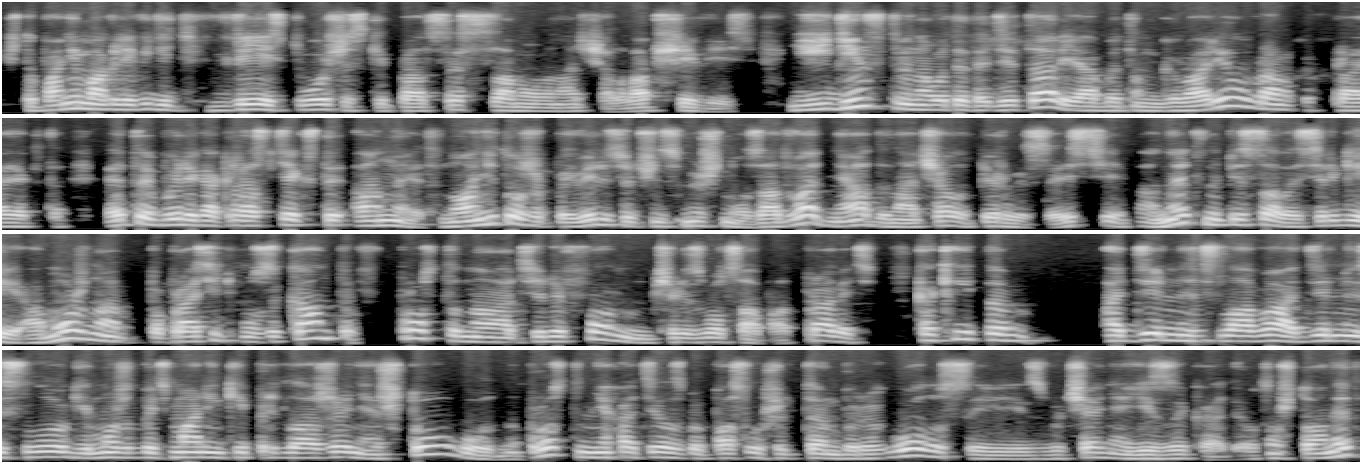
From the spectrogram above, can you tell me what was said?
чтобы они могли видеть весь творческий процесс с самого начала, вообще весь. единственная вот эта деталь, я об этом говорил в рамках проекта, это были как раз тексты Анет, но они тоже появились очень смешно. За два дня до начала первой сессии Анет написала, Сергей, а можно попросить музыкантов просто на телефон через WhatsApp отправить какие-то отдельные слова, отдельные слоги, может быть, маленькие предложения, что угодно. Просто мне хотелось бы послушать тембр их голоса и звучание языка. Дело в том, что Анет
